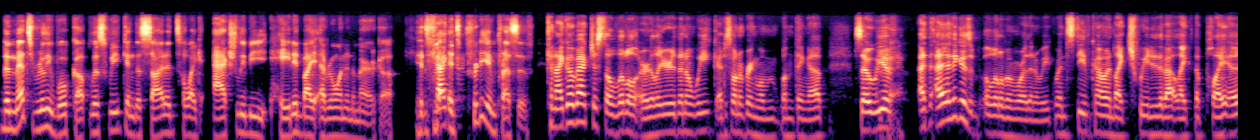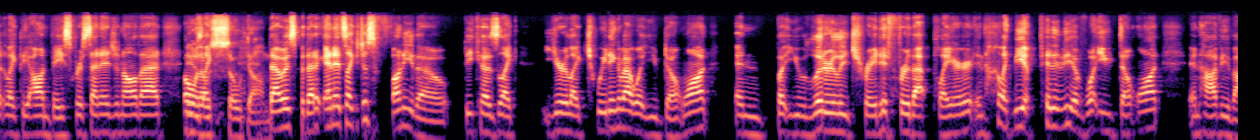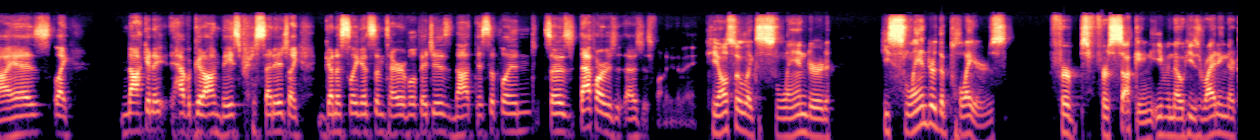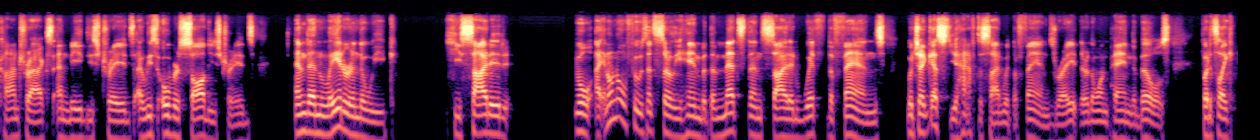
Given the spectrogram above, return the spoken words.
the Mets really woke up this week and decided to like actually be hated by everyone in America. It's I- it's pretty impressive. Can I go back just a little earlier than a week? I just want to bring one one thing up. So we have I, th- I think it was a little bit more than a week when Steve Cohen like tweeted about like the play uh, like the on base percentage and all that. He Oh, was that like was so dumb. that was pathetic and it's like just funny though because like you're like tweeting about what you don't want and but you literally traded for that player and like the epitome of what you don't want in Javi Baez like not gonna have a good on base percentage like gonna sling at some terrible pitches not disciplined. So was, that part was that was just funny to me. He also like slandered he slandered the players for for sucking even though he's writing their contracts and made these trades at least oversaw these trades. And then later in the week he sided well i don't know if it was necessarily him but the mets then sided with the fans which i guess you have to side with the fans right? They're the one paying the bills. But it's like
